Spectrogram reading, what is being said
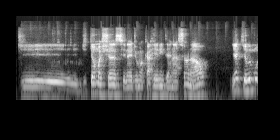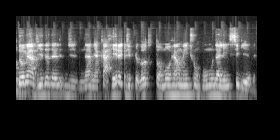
de, de ter uma chance, né, de uma carreira internacional. E aquilo mudou minha vida, de, de né, minha carreira de piloto tomou realmente um rumo dali em seguida.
